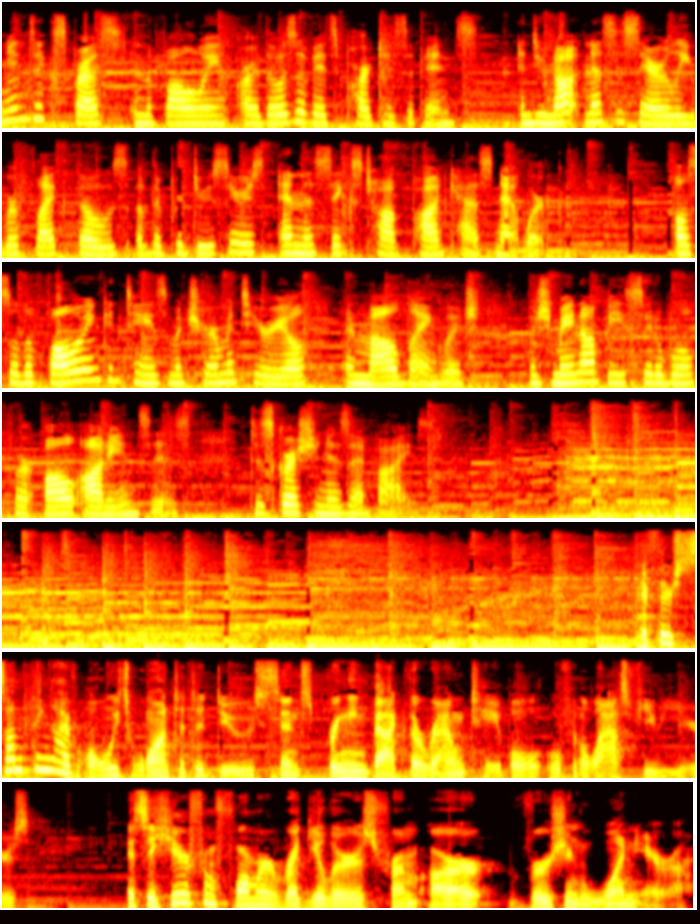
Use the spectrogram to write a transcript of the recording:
opinions expressed in the following are those of its participants and do not necessarily reflect those of the producers and the Six Talk Podcast Network. Also, the following contains mature material and mild language, which may not be suitable for all audiences. Discretion is advised. If there's something I've always wanted to do since bringing back the roundtable over the last few years, it's to hear from former regulars from our version 1 era.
